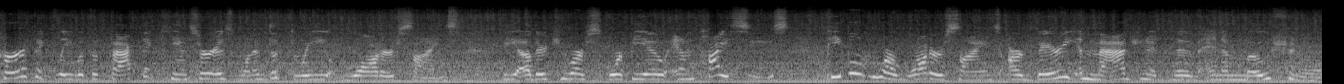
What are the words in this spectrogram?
perfectly with the fact that Cancer is one of the three water signs. The other two are Scorpio and Pisces. People who are water signs are very imaginative and emotional.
